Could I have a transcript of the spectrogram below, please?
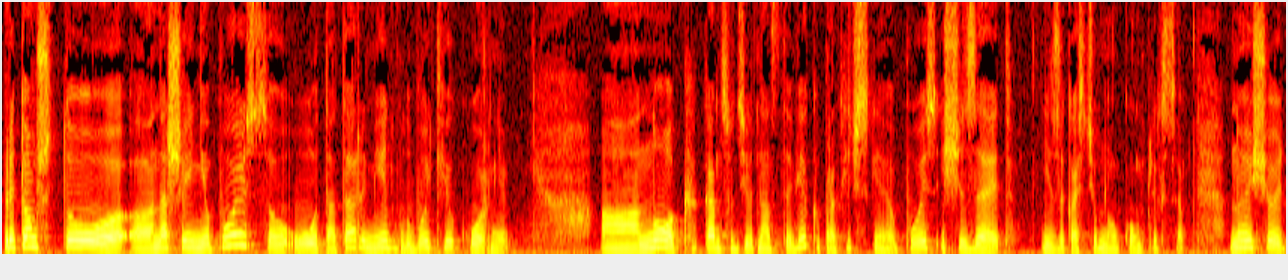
При том, что а, ношение пояса у татар имеет глубокие корни – но к концу XIX века практически пояс исчезает из-за костюмного комплекса. Но еще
